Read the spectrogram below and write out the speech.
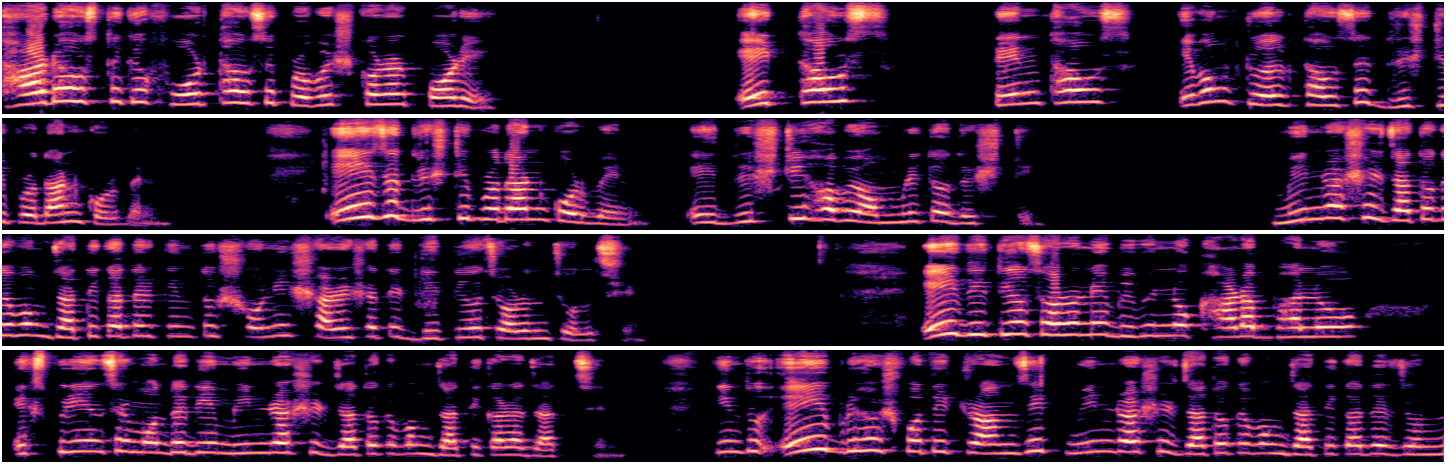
থার্ড হাউস থেকে ফোর্থ হাউসে প্রবেশ করার পরে এইট হাউস টেন্থ হাউস এবং টুয়েলভ হাউসে দৃষ্টি প্রদান করবেন। এই যে দৃষ্টি প্রদান করবেন, এই দৃষ্টি হবে অমৃত দৃষ্টি। মীন রাশির জাতক এবং জাতিকাদের কিন্তু শনি সাড়ে সাতের দ্বিতীয় চরণ চলছে। এই দ্বিতীয় চরণে বিভিন্ন খারাপ, ভালো এক্সপিরিয়েন্সের মধ্যে দিয়ে মীন রাশির জাতক এবং জাতিকারা যাচ্ছেন। কিন্তু এই বৃহস্পতি ট্রানজিট মীন রাশির জাতক এবং জাতিকাদের জন্য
